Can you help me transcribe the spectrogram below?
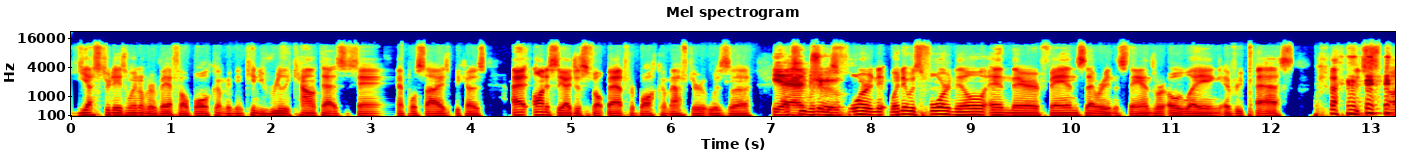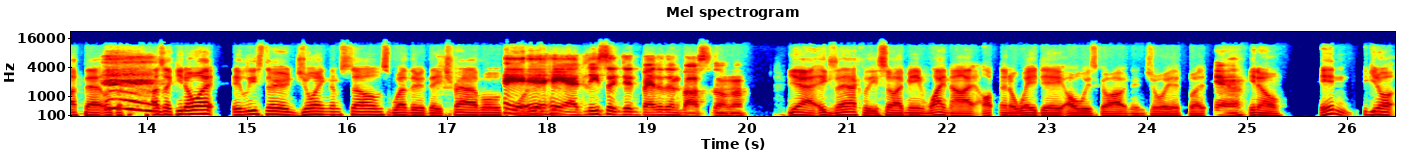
yesterday's win over VfL Bochum. I mean, can you really count that as a sample size? Because I honestly, I just felt bad for Bochum after it was. Uh, yeah, actually, when true. it was four when it was four 0 and their fans that were in the stands were olaying every pass. I just thought that was. I was like, you know what? At least they're enjoying themselves, whether they traveled. Hey, or hey, hey, at least they did better than Barcelona. Yeah, exactly. So I mean, why not? An away day, always go out and enjoy it. But Yeah. you know, in you know,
